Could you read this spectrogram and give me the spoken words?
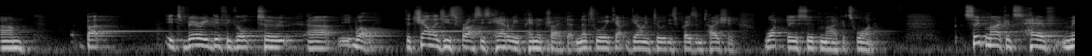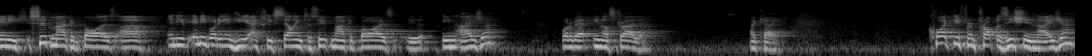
um, but it's very difficult to, uh, well, the challenge is for us is how do we penetrate that? And that's where we're going to with this presentation. What do supermarkets want? Supermarkets have many, supermarket buyers are, any, anybody in here actually selling to supermarket buyers in Asia? What about in Australia? Okay. Quite different proposition in Asia.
